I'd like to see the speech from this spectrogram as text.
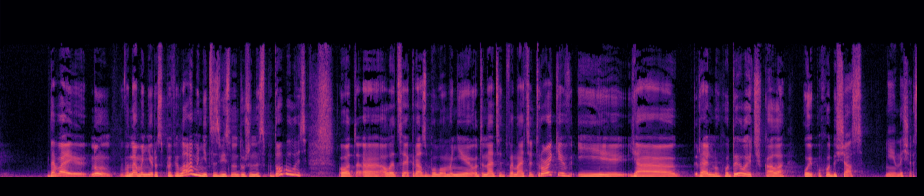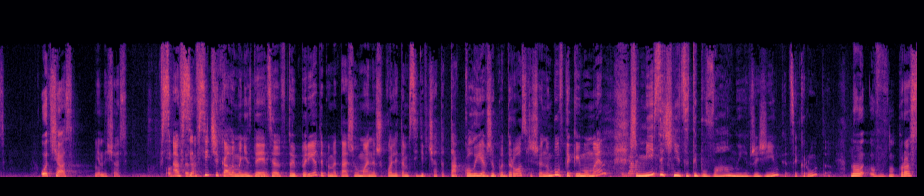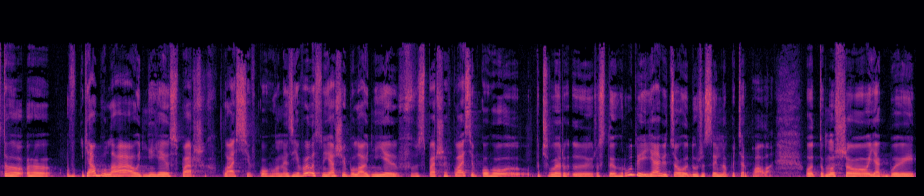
Давай, ну, вона мені розповіла, мені це, звісно, дуже не сподобалось. От, е, Але це якраз було мені 11-12 років, і я реально ходила і чекала: ой, походу, час. Ні, не час. От час. Ні, не щас. Всі, а всі всі чекали, мені здається, в той період. Я пам'ятаю, що в мене в школі там всі дівчата. Так, коли я вже подорослішаю, ну був такий момент, що місячні це типу вау, ну я вже жінка, це круто. Ну просто е, я була однією з перших класів, в кого вони з'явились. Ну я ще була однією з перших класів, в кого почали е, рости груди, і я від цього дуже сильно потерпала. От тому, що якби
